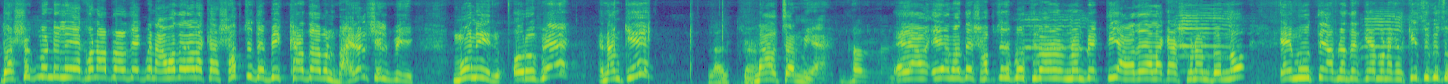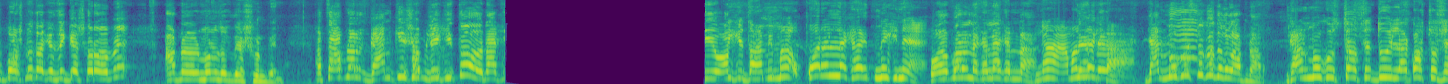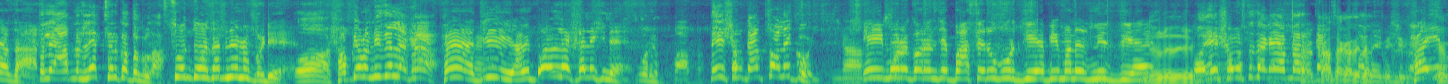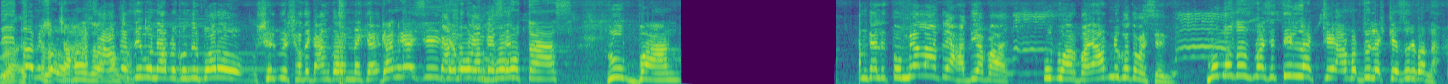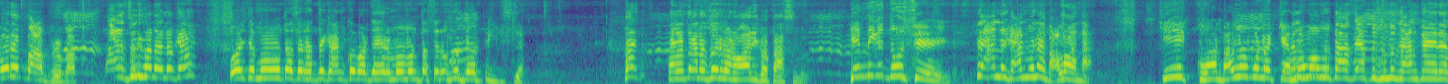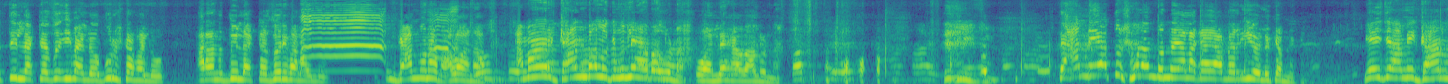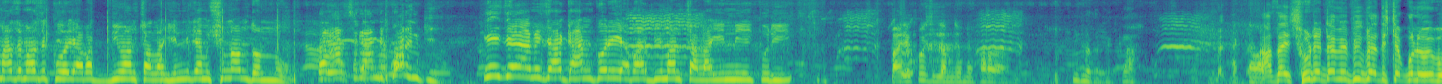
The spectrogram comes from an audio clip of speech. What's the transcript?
দর্শক মন্ডলী এখন আপনারা দেখবেন আমাদের এলাকার সবচেয়ে বিখ্যাত এবং ভাইরাল শিল্পী মনির ওরুফে নাম কি? লালচান মিয়া। এই আমাদের সবচেয়ে প্রতিভাবান ব্যক্তি আমাদের এলাকার সুনামধন্য এই মুহূর্তে আপনাদেরকে এমন একটা কিছু কিছু প্রশ্ন তাকে জিজ্ঞেস করা হবে। আপনারা মনোযোগ দিয়ে শুনবেন। আচ্ছা আপনার গান কি সব লিখিত নাকি কিন্তু আমি মা পরের লেখা নাকি না। পড়া পড়া লেখা লেখেন না। না, আমার লেখা। গান মুখস্থ কতগুলো আপনার? গান মুখস্থ আছে দুই লাখ অষ্টআশি হাজার। তাহলে আপনার লেখছেন কতগুলা? চোদ্দ হাজার নিরানব্বই ও সব কি আপনার নিজের লেখা? হ্যাঁ জি আমি পরের লেখা লিখি না। ওরে বাবা তো এইসব গান চলে কই? এই মনে করেন যে বাসের উপর দিয়ে বিমানের নিচ দিয়ে। ও এই সমস্ত জায়গায় আপনার। হ্যাঁ তো আমি আচ্ছা, আপনার জীবনে আপনি কোনদিন বড় শিল্পীর সাথে গান করেন নাকি? গান গাইছি কার যেমন মমতাজ রূপবান। গাইলে তো মেলাতে হাদিয়া পায় উপহার পায়। আপনি কত পাইছেন? মমতাজ পাইছে তিন লাখ টাকা আমার দুই লাখ টাকা জরিমানা। ওরে বাপ রে বাপ। আরে জরিমানা এলো কে? ওই যে মমতাজের হাতে গান কবার দেয় মমতাজের উপর দিয়ে তিল দিছিলাম। হ্যাঁ, তাহলে তো আনা জরিমানা হওয়ারই কথা আসলো হিন্দি কে দোষে আনে গান মনে ভালো হয় না। কি কোন ভালো কেমন কেমন মমতা আছে এত সুন্দর গান গায়ে তিন লাখ টাকা ই পাইলো পুরস্কার পাইলো আর আনে দুই লাখ টাকা জরিমানা হইল। গান মনে ভালো না। আমার গান ভালো কিন্তু লেখা ভালো না। ও লেখা ভালো না। আপনি এত সুনাম ধন্য এলাকায় আপনার ই হইল কেমনে এই যে আমি গান মাঝে মাঝে কই আবার বিমান চালাই হিন্দিকে আমি সুনাম ধন্য আসলে আপনি করেন কি? এই যে আমি যা গান করি আবার বিমান চালাই এই করি। বাইরে কইছিলাম যে খারাপ আচ্ছা এই শুটের টাইমে পিঁপড়া ডিস্টার্ব করলে হইব।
